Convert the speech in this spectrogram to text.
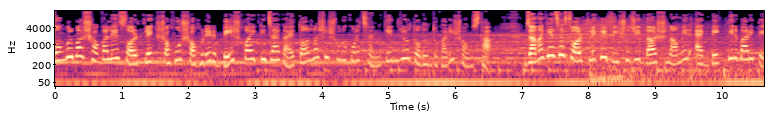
মঙ্গলবার সকালে সল্টলেক সহ শহরের বেশ কয়েকটি জায়গায় তল্লাশি শুরু করেছেন কেন্দ্রীয় তদন্তকারী সংস্থা। জানা গিয়েছে সল্টলেকে বিশ্বজিৎ দাস নামের এক ব্যক্তির বাড়িতে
